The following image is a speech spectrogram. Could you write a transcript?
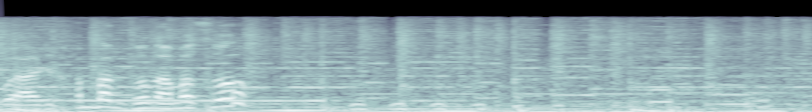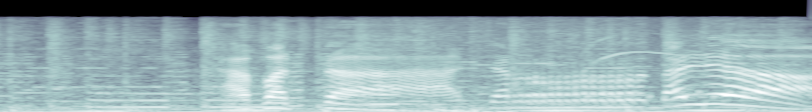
뭐야 아직 한 방 더 남았어? 잡았다. 짜르르 날려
